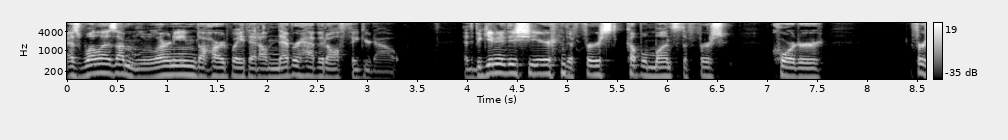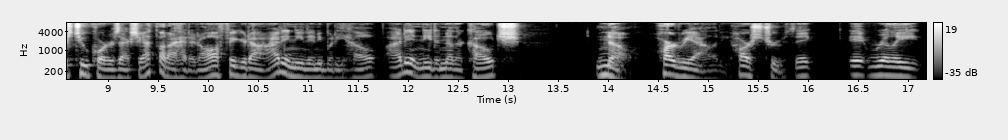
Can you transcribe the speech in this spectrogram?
As well as I'm learning the hard way that I'll never have it all figured out. At the beginning of this year, the first couple months, the first quarter, first two quarters actually, I thought I had it all figured out. I didn't need anybody help. I didn't need another coach. No, hard reality, harsh truth. It it really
